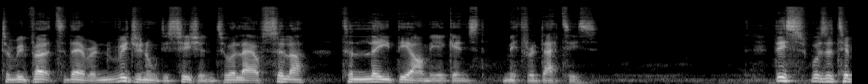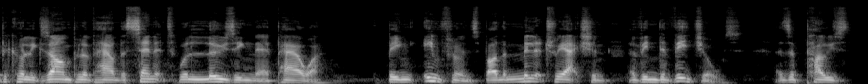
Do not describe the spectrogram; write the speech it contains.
to revert to their original decision to allow Sulla to lead the army against Mithridates. This was a typical example of how the Senate were losing their power, being influenced by the military action of individuals as opposed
